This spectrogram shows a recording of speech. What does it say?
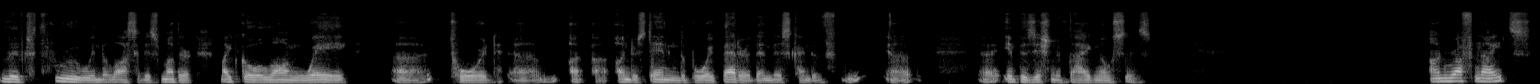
lived through in the loss of his mother might go a long way uh, toward um, uh, understanding the boy better than this kind of uh, Uh, imposition of diagnosis. On rough nights,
